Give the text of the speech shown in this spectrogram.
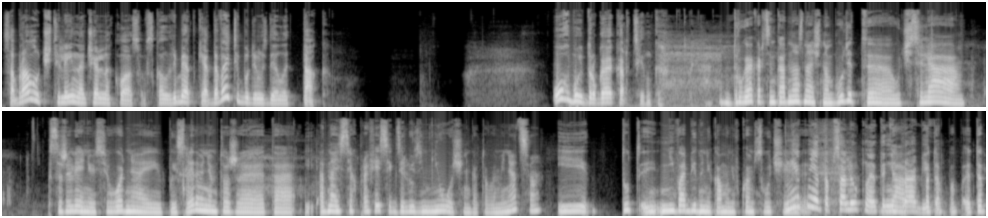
собрал учителей начальных классов, сказал, ребятки, а давайте будем сделать так. Ох, будет другая картинка. Другая картинка однозначно будет. Э, учителя к сожалению, сегодня и по исследованиям тоже это одна из тех профессий, где люди не очень готовы меняться. И Тут э, не в обиду никому ни в коем случае. Нет, нет, абсолютно, это не да, про обиду. Это, это,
